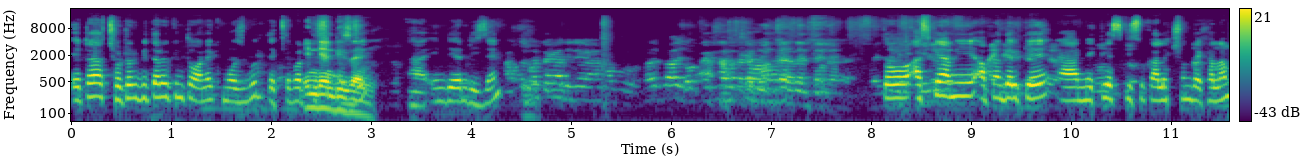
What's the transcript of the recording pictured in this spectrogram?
এটা ছোটর ভিতরেও কিন্তু অনেক মজবুত দেখতে পাচ্ছেন ইন্ডিয়ান ডিজাইন হ্যাঁ ইন্ডিয়ান ডিজাইন তো আজকে আমি আপনাদেরকে নেকলেস কিছু কালেকশন দেখালাম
